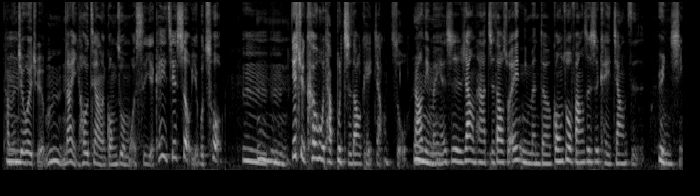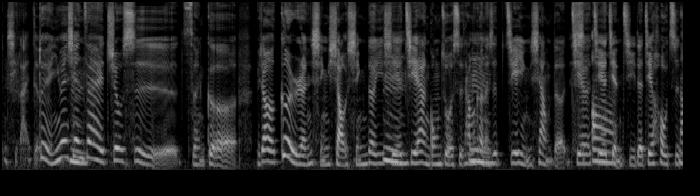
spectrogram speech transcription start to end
他们就会觉得，嗯，那以后这样的工作模式也可以接受，也不错。嗯嗯，也许客户他不知道可以这样做，然后你们也是让他知道说，哎，你们的工作方式是可以这样子。运行起来的，对，因为现在就是整个比较个人型、小型的一些接案工作室，嗯、他们可能是接影像的、嗯、接接剪辑的、接后置的，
